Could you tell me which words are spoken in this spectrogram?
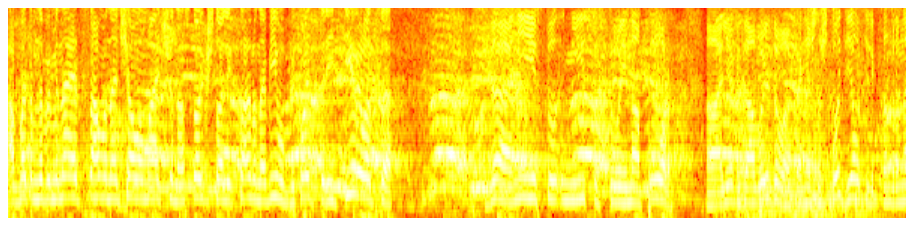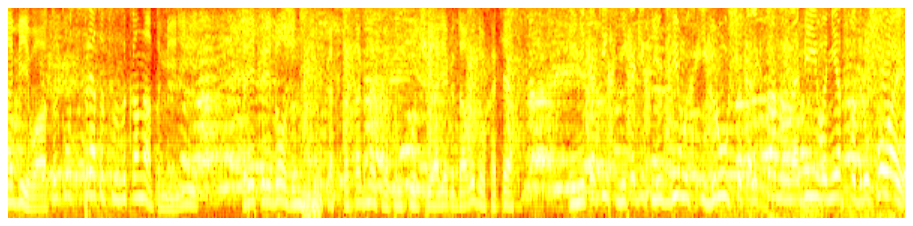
об этом напоминает с самого начала матча, настолько, что Александру Набиеву приходится ретироваться. Да, неисто- неистовство и напор а, Олега Давыдова. Конечно, что делать Александру Набиеву? А только вот прятаться за канатами. И рефери должен как-то отогнать в этом случае Олега Давыдова, хотя И никаких, никаких любимых игрушек Александра Набиева нет под рукой,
